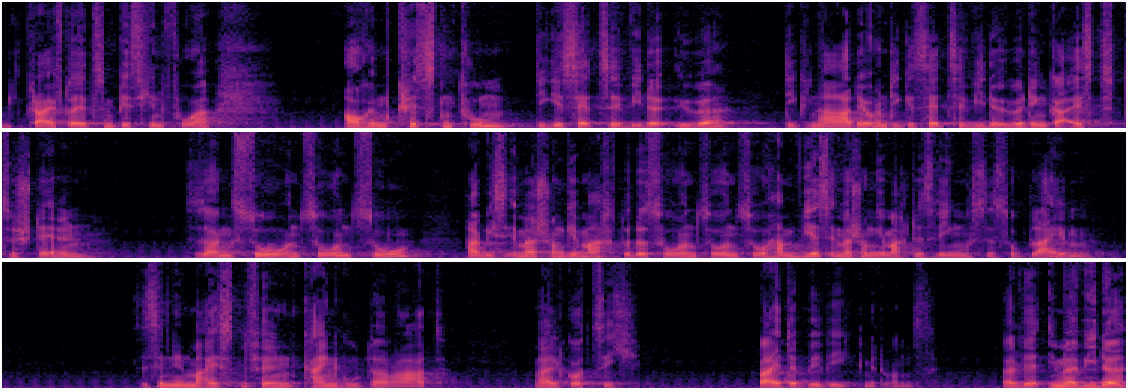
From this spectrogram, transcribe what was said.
Ich greife da jetzt ein bisschen vor. Auch im Christentum die Gesetze wieder über die Gnade und die Gesetze wieder über den Geist zu stellen. Zu sagen, so und so und so habe ich es immer schon gemacht oder so und so und so haben wir es immer schon gemacht, deswegen muss es so bleiben. Das ist in den meisten Fällen kein guter Rat, weil Gott sich weiter bewegt mit uns, weil wir immer wieder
